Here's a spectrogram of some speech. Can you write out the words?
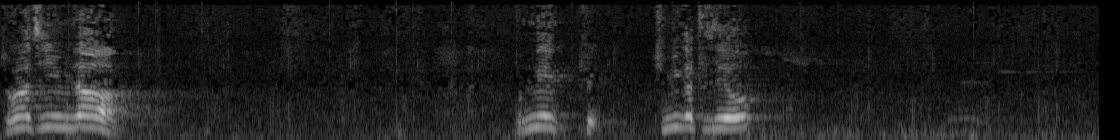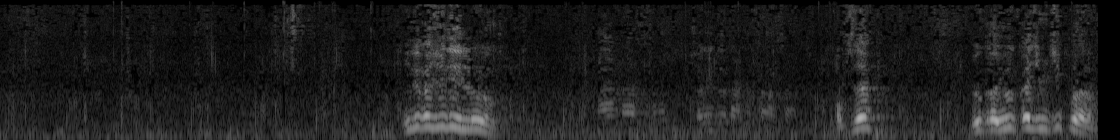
좋은 아침입니다. 동네 교- 주민 같으세요? 이리 가셔도 일로. 없어요? 여기까, 여기까지만 찍고요.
